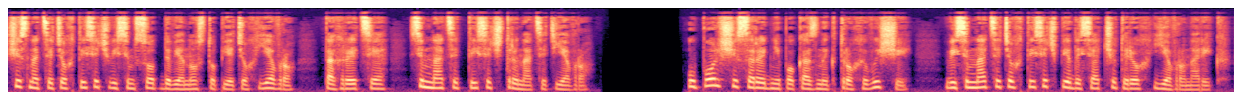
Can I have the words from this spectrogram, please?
16 895 євро та Греція 17 013 євро. У Польщі середній показник трохи вищий 18 054 євро на рік.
